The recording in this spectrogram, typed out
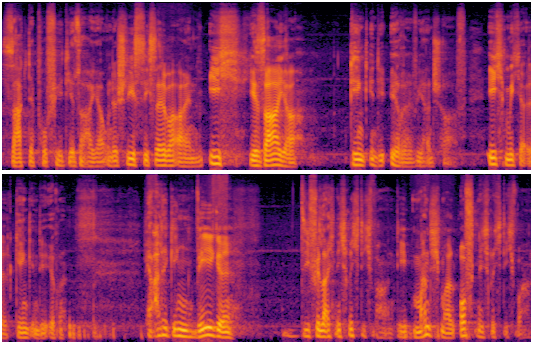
sagt der Prophet Jesaja. Und er schließt sich selber ein. Ich, Jesaja, ging in die Irre wie ein Schaf. Ich, Michael, ging in die Irre. Wir alle gingen Wege, die vielleicht nicht richtig waren, die manchmal oft nicht richtig waren.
